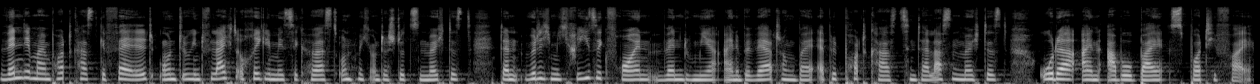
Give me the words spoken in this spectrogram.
Wenn dir mein Podcast gefällt und du ihn vielleicht auch regelmäßig hörst und mich unterstützen möchtest, dann würde ich mich riesig freuen, wenn du mir eine Bewertung bei Apple Podcasts hinterlassen möchtest oder ein Abo bei Spotify.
